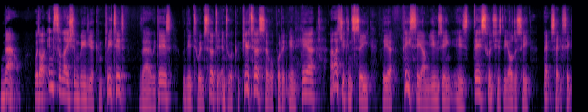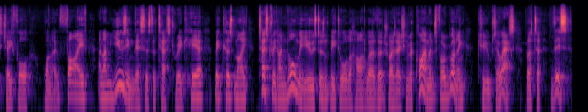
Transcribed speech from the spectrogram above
Now, with our installation media completed, there it is. We need to insert it into a computer, so we'll put it in here. And as you can see, the uh, PC I'm using is this, which is the Odyssey x86J4 105 and I'm using this as the test rig here because my test rig I normally use doesn't meet all the hardware virtualization requirements for running Qubes OS but uh, this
